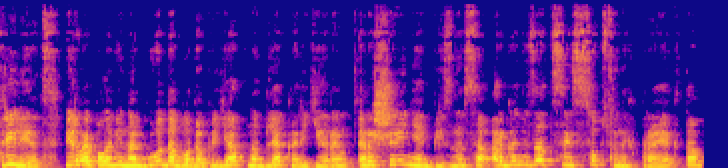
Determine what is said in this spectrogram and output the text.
Стрелец. Первая половина года благоприятна для карьеры, расширения бизнеса, организации собственных проектов.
